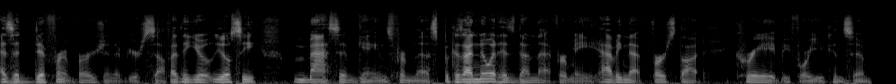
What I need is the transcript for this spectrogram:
as a different version of yourself. I think you'll you'll see massive gains from this because I know it has done that for me. Having that first thought, create before you consume.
